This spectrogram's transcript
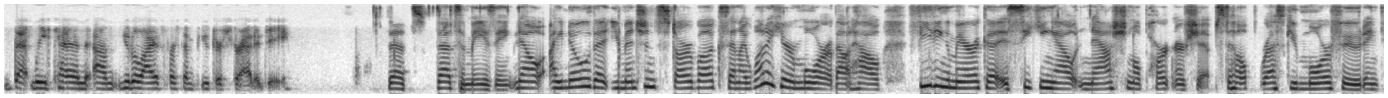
that we can um, utilize for some future strategy. That's that's amazing. Now, I know that you mentioned Starbucks and I want to hear more about how Feeding America is seeking out national partnerships to help rescue more food and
